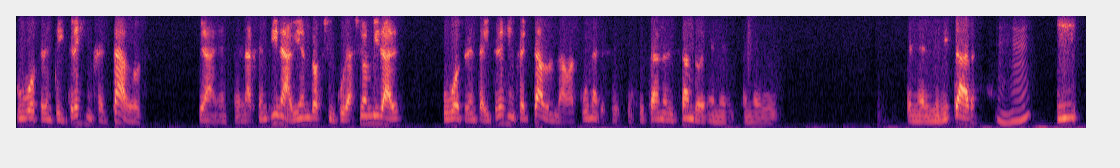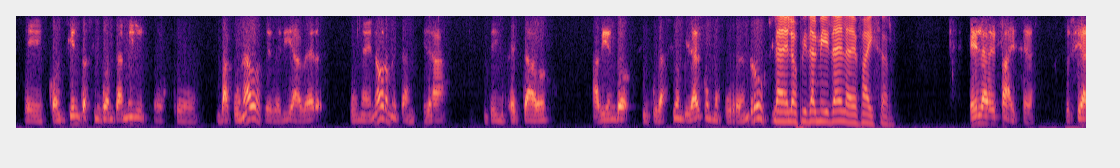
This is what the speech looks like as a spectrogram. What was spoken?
hubo 33 infectados. O sea, en, en Argentina, habiendo circulación viral, hubo 33 infectados en la vacuna que se, que se está analizando en el, en el, en el militar uh -huh. y eh, con 150 mil este, vacunados debería haber una enorme cantidad de infectados habiendo circulación viral como ocurre en Rusia. La del hospital militar es la de Pfizer. Es la de Pfizer. O sea,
